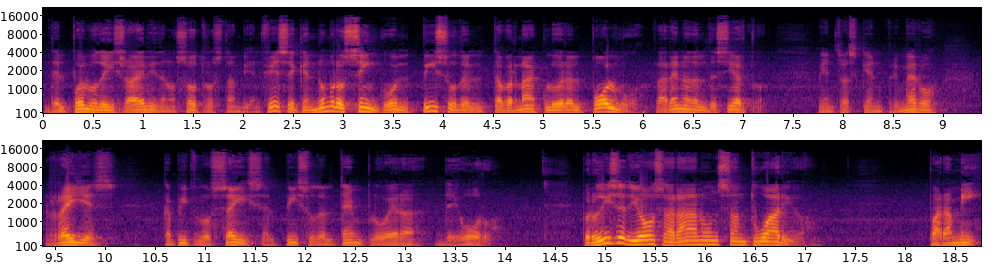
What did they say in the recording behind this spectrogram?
del pueblo de Israel y de nosotros también. Fíjese que en número 5 el piso del tabernáculo era el polvo, la arena del desierto, mientras que en primero Reyes capítulo 6 el piso del templo era de oro. Pero dice Dios, harán un santuario para mí.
